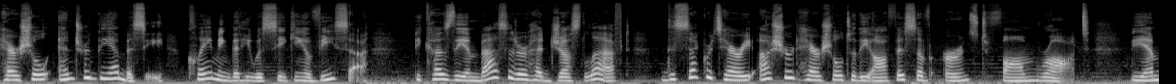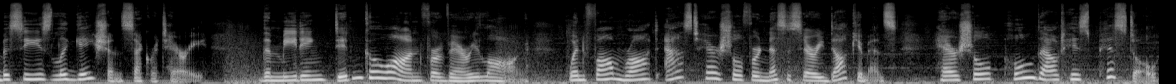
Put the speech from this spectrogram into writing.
Herschel entered the embassy claiming that he was seeking a visa. Because the ambassador had just left, the secretary ushered Herschel to the office of Ernst vom Rath, the embassy's legation secretary. The meeting didn't go on for very long. When vom Rath asked Herschel for necessary documents, Herschel pulled out his pistol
